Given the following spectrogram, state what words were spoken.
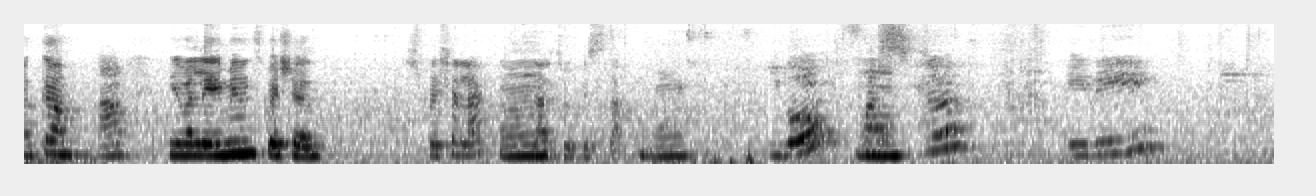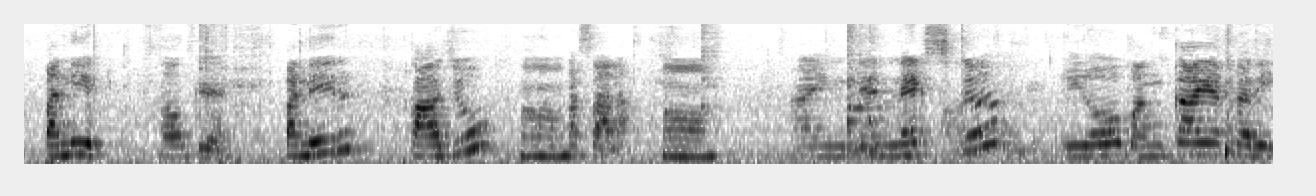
అక్క ఇవాళ ఏమేమి స్పెషల్? స్పెషలా? చూపిస్తా. ఇగో ఫస్ట్ ఇది paneer. Okay. Paneer kaju masala. And then next ఇగో వంకాయ కర్రీ.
